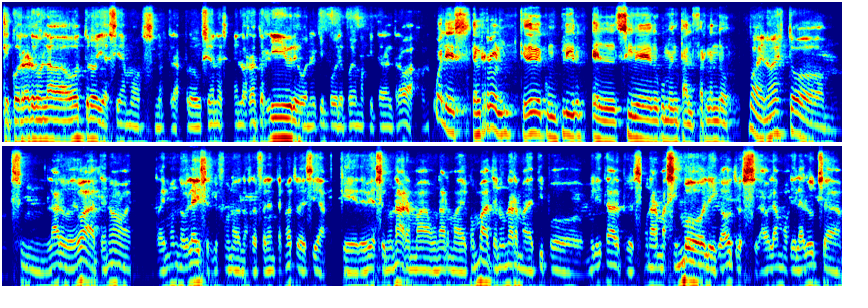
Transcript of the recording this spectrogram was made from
que correr de un lado a otro y hacíamos nuestras producciones en los ratos libres o en el tiempo que le podemos quitar al trabajo. ¿Cuál es el rol que debe cumplir el cine documental, Fernando? Bueno, esto es un largo debate, ¿no? Raimundo Gleiser, que fue uno de los referentes nuestros, decía que debía ser un arma, un arma de combate, no un arma de tipo militar, pero es un arma simbólica. Otros hablamos de la lucha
